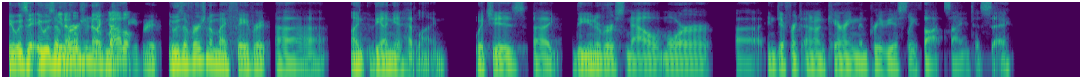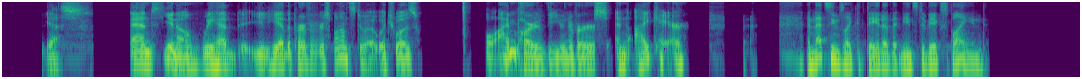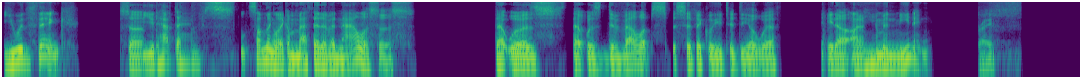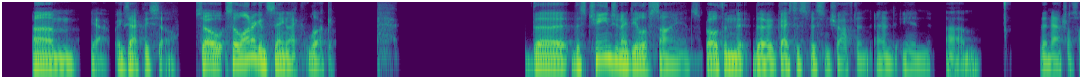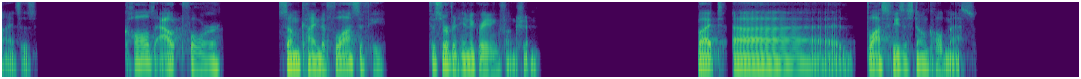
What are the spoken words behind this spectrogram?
it was a, it was a version know, of my favorite. It was a version of my favorite uh, un, the Onion headline, which is uh, the universe now more uh, indifferent and uncaring than previously thought. Scientists say. Yes, and you know we had he had the perfect response to it which was well i'm part of the universe and i care. And that seems like data that needs to be explained. You would think. So you'd have to have something like a method of analysis that was that was developed specifically to deal with data on human meaning. Right. Um yeah exactly so. So so lonergan's saying like look the this change in ideal of science, both in the, the Geisteswissenschaften and in um, the natural sciences, calls out for some kind of philosophy to serve an integrating function. But uh, philosophy is a stone cold mess.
